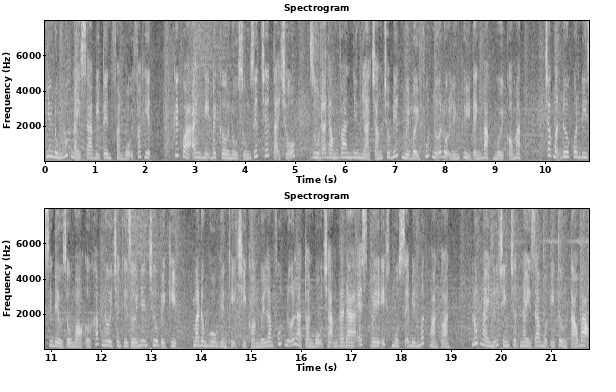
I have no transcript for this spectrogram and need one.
nhưng đúng lúc này Sa bị tên phản bội phát hiện. Kết quả anh bị Baker nổ súng giết chết tại chỗ, dù đã đóng van nhưng Nhà Trắng cho biết 17 phút nữa đội lính thủy đánh bạc mới có mặt. Chắc bận đưa quân đi xin đều dầu mỏ ở khắp nơi trên thế giới nên chưa về kịp, mà đồng hồ hiển thị chỉ còn 15 phút nữa là toàn bộ trạm radar SBX1 sẽ biến mất hoàn toàn. Lúc này nữ chính chợt nảy ra một ý tưởng táo bạo,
